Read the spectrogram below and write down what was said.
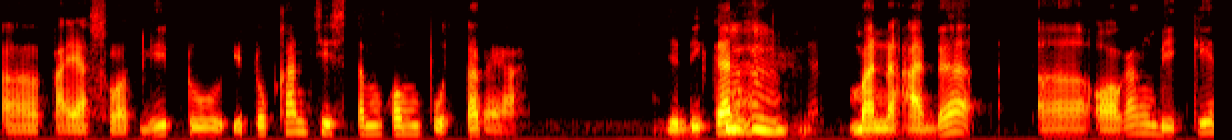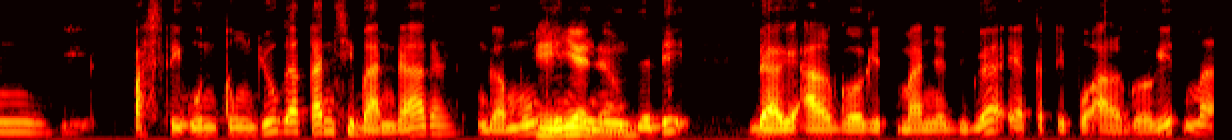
eh, kayak slot gitu itu kan sistem komputer ya jadi kan Mm-mm. mana ada eh, orang bikin pasti untung juga kan si bandar nggak mungkin Iya ini dong. jadi dari algoritmanya juga ya ketipu algoritma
